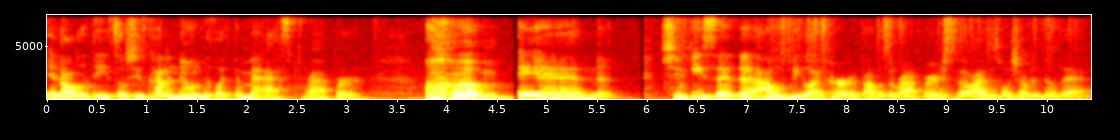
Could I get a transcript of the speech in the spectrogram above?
in all of these. So she's kind of known as like the masked rapper. Um, and Chuki said that I would be like her if I was a rapper. So I just want y'all to know that.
